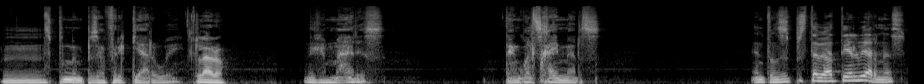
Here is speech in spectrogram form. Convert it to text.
Mm, Después me empecé a friquear, güey. claro. Dije, madres, tengo Alzheimer's. Entonces, pues te veo a ti el viernes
